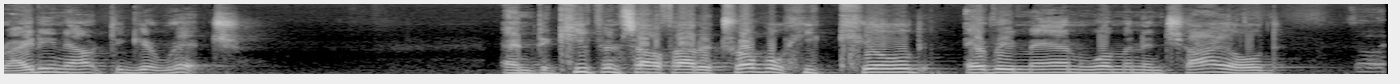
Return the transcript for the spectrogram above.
riding out to get rich. And to keep himself out of trouble, he killed every man, woman, and child So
